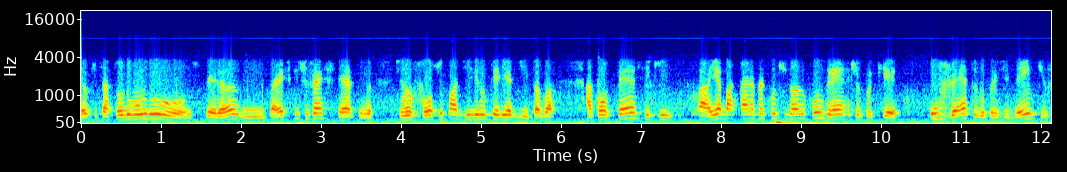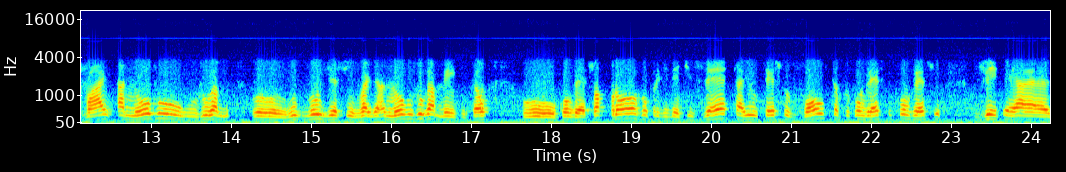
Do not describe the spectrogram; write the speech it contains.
é o que está todo mundo esperando e parece que isso já é certo. Né? Se não fosse, o Padilha não teria dito. Agora, acontece que aí a batalha vai continuar no Congresso, porque o veto do presidente vai a novo julgamento, vamos dizer assim, vai a novo julgamento. Então, o Congresso aprova, o presidente veta, aí o texto volta para o Congresso, para o Congresso é,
